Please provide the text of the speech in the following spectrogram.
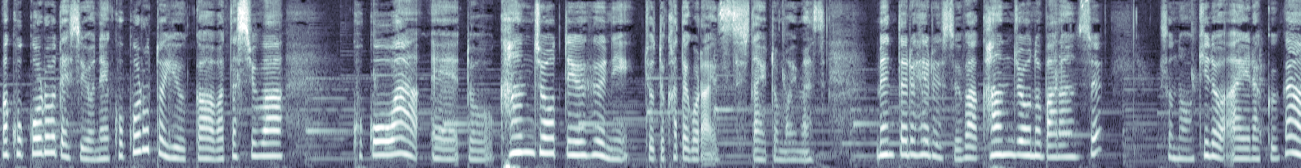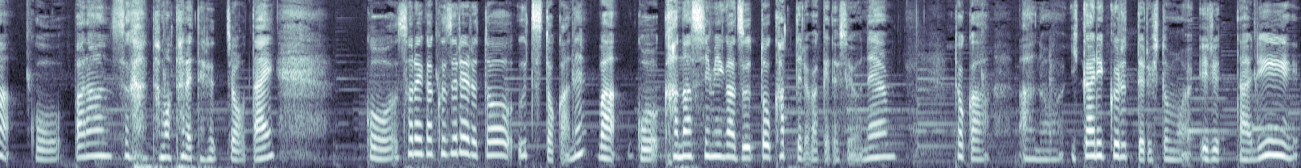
まあ、心ですよね。心というか私はここは、えーと感情っていうふうにちょっとカテゴライズしたいと思います。メンタルヘルスは感情のバランス。その喜怒哀楽がこうバランスが保たれてる状態。こうそれが崩れるとうつとかねはこう悲しみがずっと勝ってるわけですよね。とかあの怒り狂ってる人もいるったり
